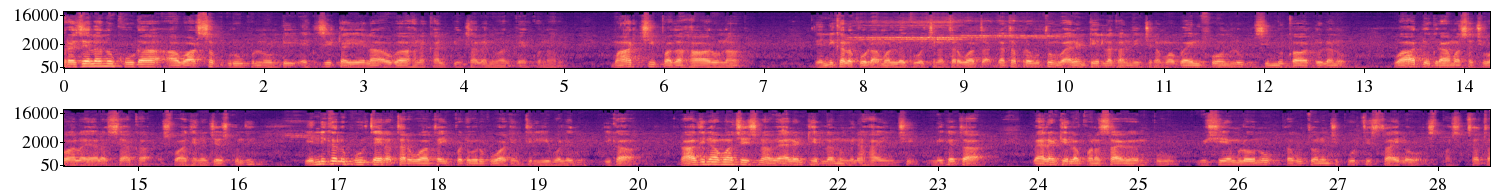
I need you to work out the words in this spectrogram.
ప్రజలను కూడా ఆ వాట్సాప్ గ్రూపుల నుండి ఎగ్జిట్ అయ్యేలా అవగాహన కల్పించాలని వారు పేర్కొన్నారు. మార్చి పదహారున ఎన్నికల కూడా అమల్లోకి వచ్చిన తర్వాత గత ప్రభుత్వం వాలంటీర్లకు అందించిన మొబైల్ ఫోన్లు సిమ్ కార్డులను వార్డు గ్రామ సచివాలయాల శాఖ స్వాధీనం చేసుకుంది. ఎన్నికలు పూర్తయిన తర్వాత ఇప్పటి వరకు వాటిని తిరిగి ఇవ్వలేదు. ఇక రాజీనామా చేసిన వాలంటీర్లను మినహాయించి మిగతా వాలంటీర్ల కొనసాగింపు విషయంలోనూ ప్రభుత్వం నుంచి పూర్తి స్థాయిలో స్పష్టత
